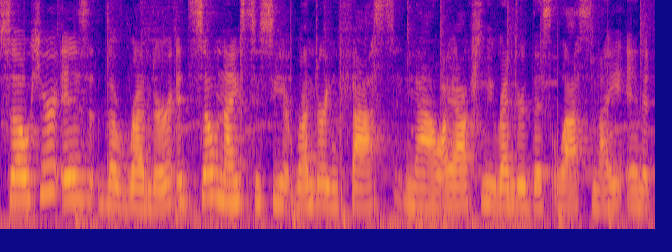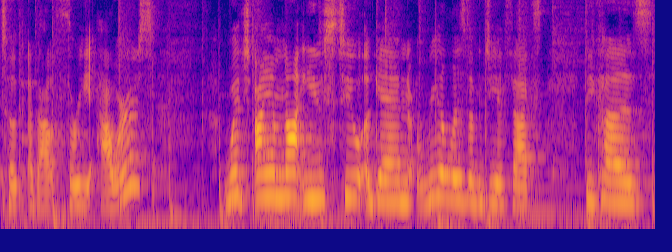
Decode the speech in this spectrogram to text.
So here is the render. It's so nice to see it rendering fast now. I actually rendered this last night and it took about three hours which I am not used to. Again, realism GFX, because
